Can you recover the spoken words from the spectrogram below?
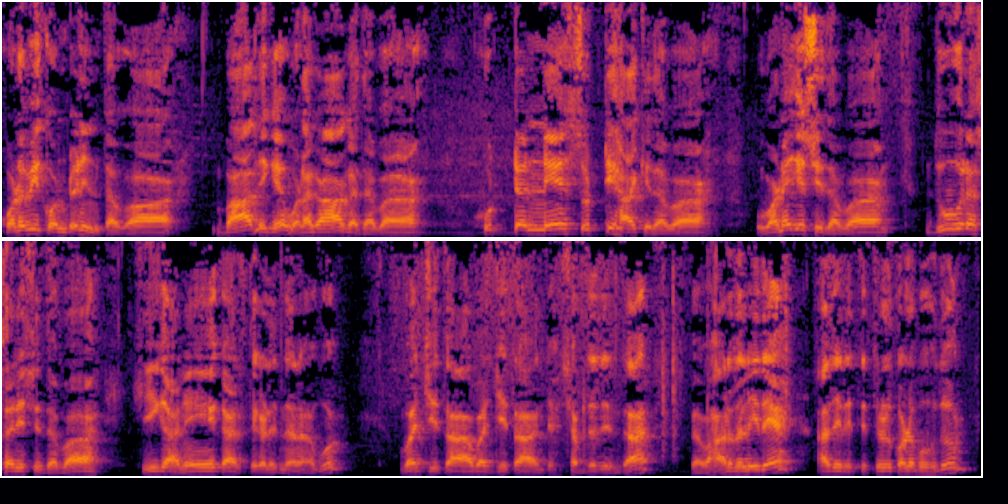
ಕೊಡವಿಕೊಂಡು ನಿಂತವ, ಬಾಧೆಗೆ ಒಳಗಾಗದವ, ಹುಟ್ಟನ್ನೇ ಸುಟ್ಟಿ ಹಾಕಿದವ, ಒಣಗಿಸಿದವ, ದೂರ ಸರಿಸಿದವ. ಹೀಗೆ ಅನೇಕ ಅರ್ಥಗಳಿಂದ ನಾವು ವರ್ಜಿತ ವರ್ಜಿತ ಅಂತ ಶಬ್ದದಿಂದ ವ್ಯವಹಾರದಲ್ಲಿದೆ, ಅದೇ ರೀತಿ ತಿಳ್ಕೊಳ್ಳಬಹುದು.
